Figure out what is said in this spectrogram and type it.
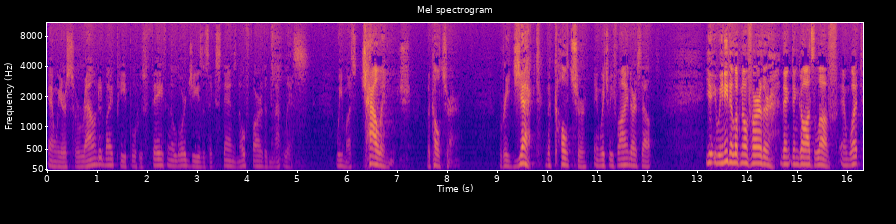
And we are surrounded by people whose faith in the Lord Jesus extends no farther than that list. We must challenge the culture, reject the culture in which we find ourselves. We need to look no further than, than God's love and what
